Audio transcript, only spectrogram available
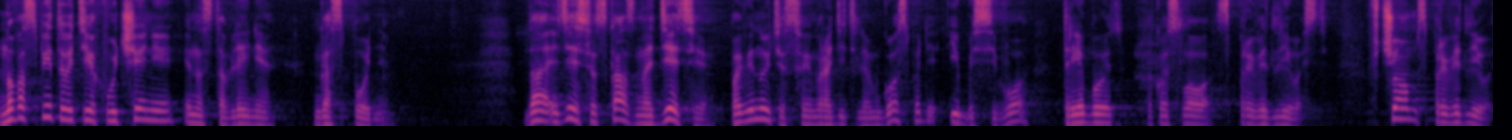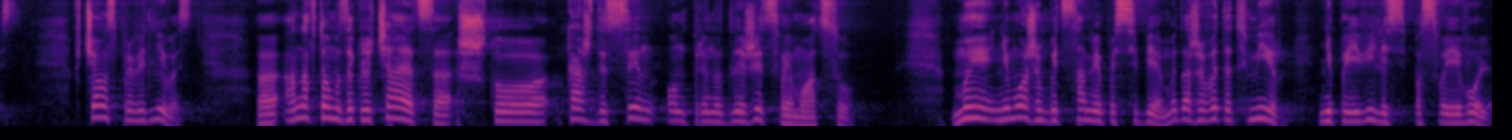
но воспитывайте их в учении и наставлении Господне. Да, и здесь все сказано, дети, повинуйтесь своим родителям в Господе, ибо сего требует, такое слово, справедливость. В чем справедливость? В чем справедливость? Э, она в том и заключается, что каждый сын, он принадлежит своему отцу. Мы не можем быть сами по себе. Мы даже в этот мир не появились по своей воле.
